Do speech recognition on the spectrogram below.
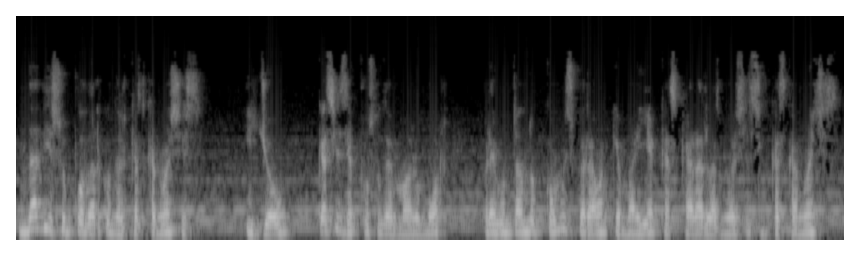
Nadie supo dar con el cascanueces, y Joe casi se puso de mal humor preguntando cómo esperaban que María cascara las nueces sin cascanueces.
